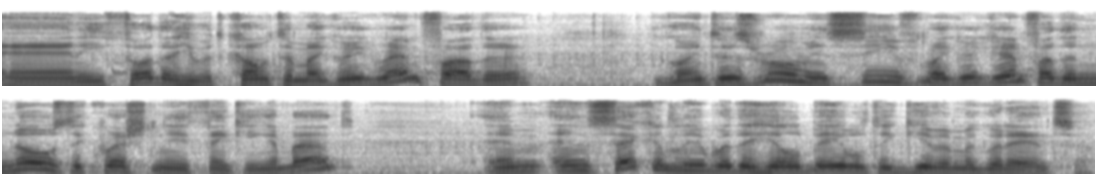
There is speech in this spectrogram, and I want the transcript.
and he thought that he would come to my great grandfather, go into his room and see if my great grandfather knows the question he's thinking about, and, and secondly, whether he'll be able to give him a good answer.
